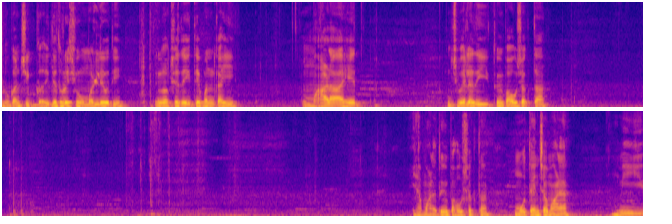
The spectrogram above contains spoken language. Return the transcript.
लोकांची इथे थोडीशी उमडली होती. तुम्ही इथे पण काही माळा आहेत. ज्वेलरी तुम्ही पाहू शकता. ह्या माळ्या तुम्ही पाहू शकता. मोत्यांच्या माळ्या मी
